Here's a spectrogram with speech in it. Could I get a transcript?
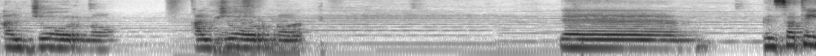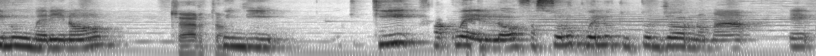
al giorno. Al giorno. Eh, pensate ai numeri, no? Certo. Quindi chi fa quello fa solo quello tutto il giorno, ma è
